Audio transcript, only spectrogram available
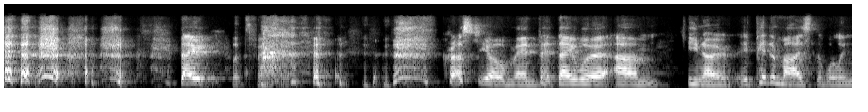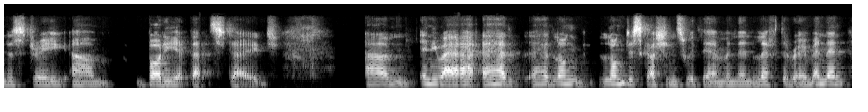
they let's face it, crusty old men, but they were, um, you know, epitomised the wool industry um, body at that stage. Um, anyway, I, I, had I had long long discussions with them, and then left the room. And then,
